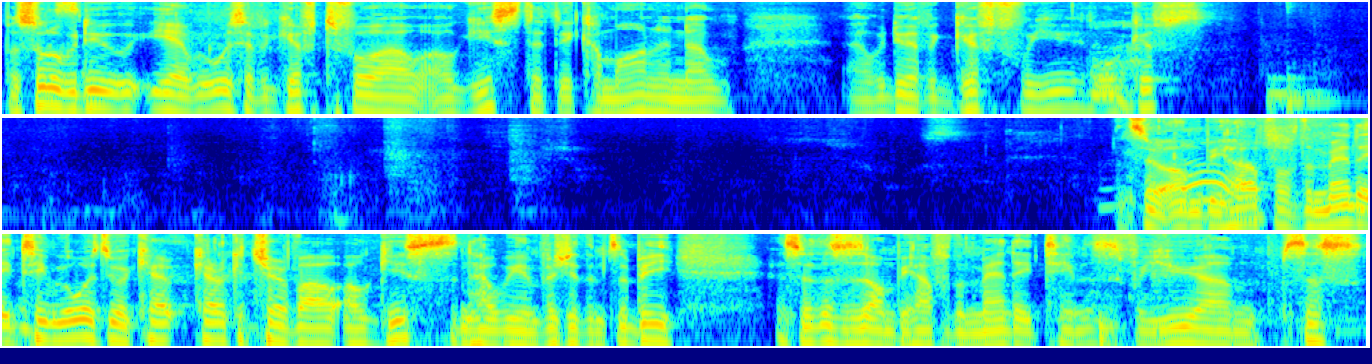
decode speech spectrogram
But Sulu, we do. Yeah, we always have a gift for our, our guests that they come on, and uh, uh, we do have a gift for you or gifts. And so, on behalf of the Mandate team, we always do a car- caricature of our, our guests and how we envision them to be. And so, this is on behalf of the Mandate team. This is for you, um, sis.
